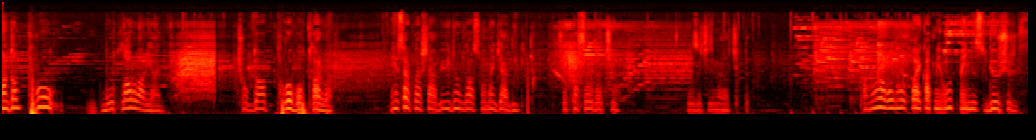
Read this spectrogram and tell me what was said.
Bunlardan pro botlar var yani. Çok daha pro botlar var. Neyse arkadaşlar bir videonun daha sonuna geldik. Şu kasayı da açayım. Hızlı çizmeler çıktı. Kanala abone olup like atmayı unutmayınız. Görüşürüz.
